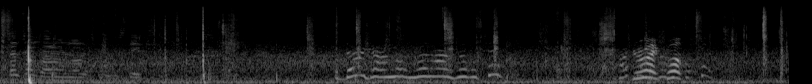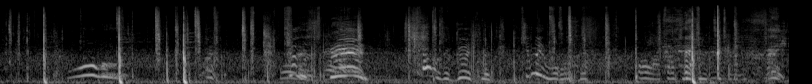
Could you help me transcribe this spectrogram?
Sometimes I don't notice my mistakes. but then I gotta learn learn how to dribble too. You're right, go. Ooh. Spin. That was a good spin. What you mean, what? Oh, I thought you were going to take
